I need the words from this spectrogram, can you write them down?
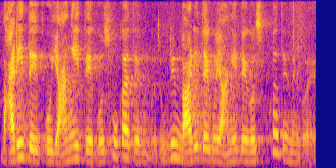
말이 되고 양이 되고 소가 되는 거죠. 우린 말이 되고 양이 되고 소가 되는 거예요.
